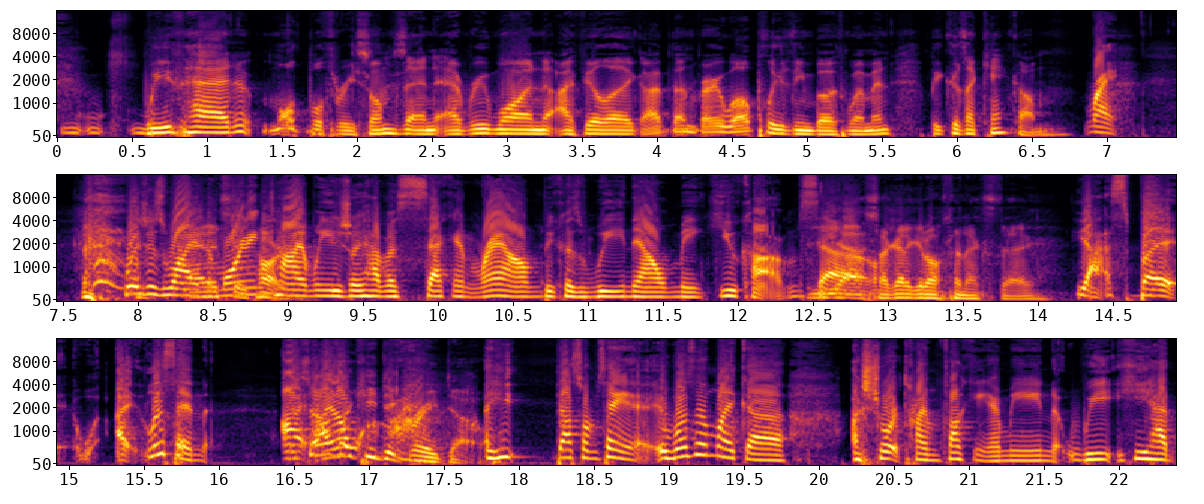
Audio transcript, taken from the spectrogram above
We've had multiple threesomes, and everyone I feel like I've done very well pleasing both women because I can't come. right. Which is why in the morning hard. time we usually have a second round because we now make you come. So Yes, I got to get off the next day. yes, but I, listen, I, sounds I don't, like he did great, though. He that's what I'm saying. It wasn't like a a short time fucking. I mean, we he had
